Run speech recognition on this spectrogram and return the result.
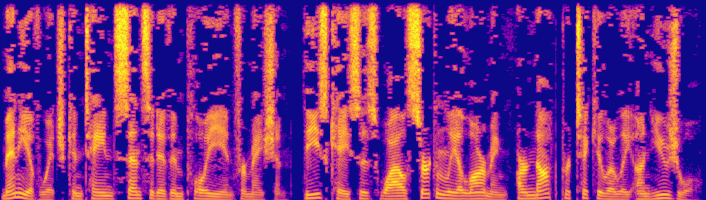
many of which contained sensitive employee information. These cases, while certainly alarming, are not particularly unusual.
